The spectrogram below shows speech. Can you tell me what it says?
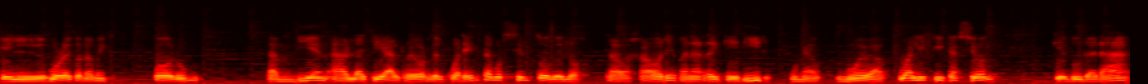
el World Economic Forum también habla que alrededor del 40% de los trabajadores van a requerir una nueva cualificación que durará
